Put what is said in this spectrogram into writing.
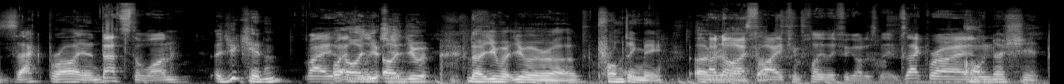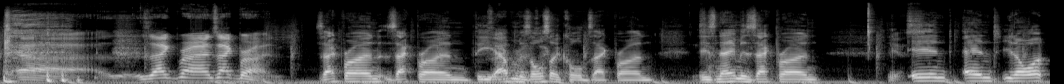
Zach Bryan. that's the one. Are you kidding? I, Oh, I oh, you, oh, you, no, you were, you were uh, prompting me. I I know. I. I completely forgot his name. Zach Bryan. oh no shit. uh, Zach Bryan. Zach Bryan. Zach Bryan, Zach Bryan. The Zach album is Bryan, also called Zach Bryan. His name is Zach Bryan. Yes. And and you know what?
